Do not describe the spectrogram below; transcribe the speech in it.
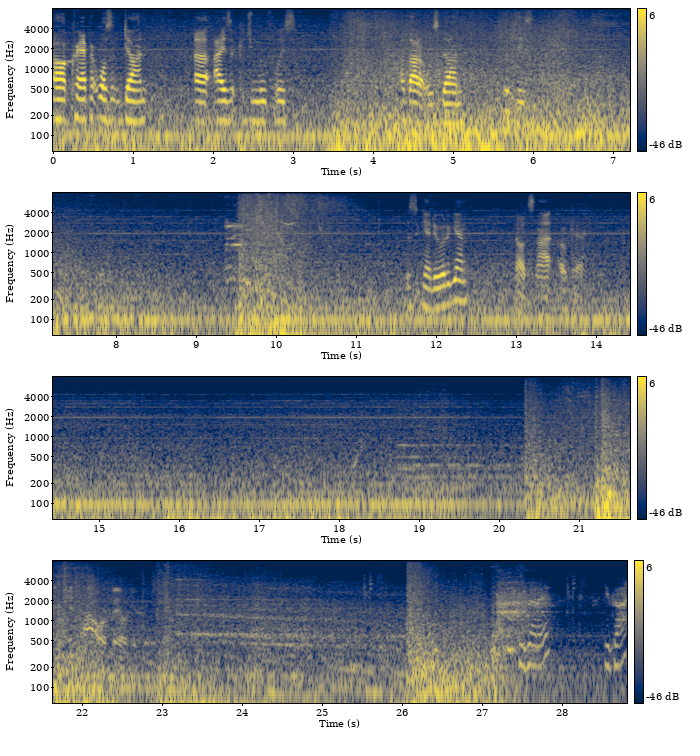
Oh crap, it wasn't done. Uh, Isaac, could you move please? I thought it was done. Oopsies. Is it gonna do it again? No, it's not. Okay. Engine power failure. Is that it? You got it?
